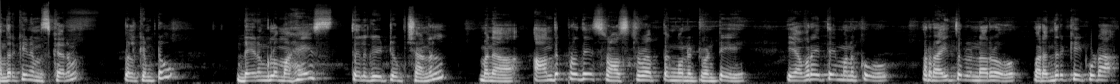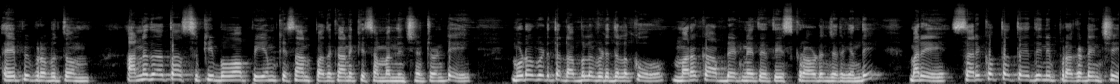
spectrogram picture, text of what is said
అందరికీ నమస్కారం. వెల్కమ్ టు డైరంగుల మహేష్ తెలుగు యూట్యూబ్ ఛానల్. మన ఆంధ్రప్రదేశ్ రాష్ట్ర వ్యాప్తంగా ఉన్నటువంటి ఎవరైతే మనకు రైతులు ఉన్నారో వారందరికీ కూడా ఏపీ ప్రభుత్వం అన్నదాత సుఖీభవ పిఎం కిసాన్ పథకానికి సంబంధించినటువంటి మూడో విడత డబ్బుల విడుదలకు మరొక అప్డేట్ని అయితే తీసుకురావడం జరిగింది. మరి సరికొత్త తేదీని ప్రకటించి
